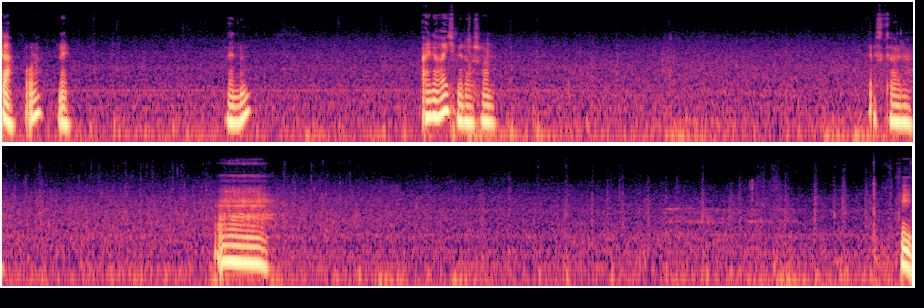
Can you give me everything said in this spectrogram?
Da, oder? Na nun? Eine reicht mir doch schon. Hier ist keine. Ah. Hm.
